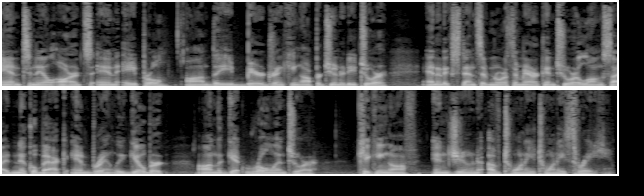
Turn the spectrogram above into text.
and Tenille Arts in April on the Beer Drinking Opportunity Tour and an extensive North American tour alongside Nickelback and Brantley Gilbert on the Get Rollin' Tour, kicking off in June of 2023.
